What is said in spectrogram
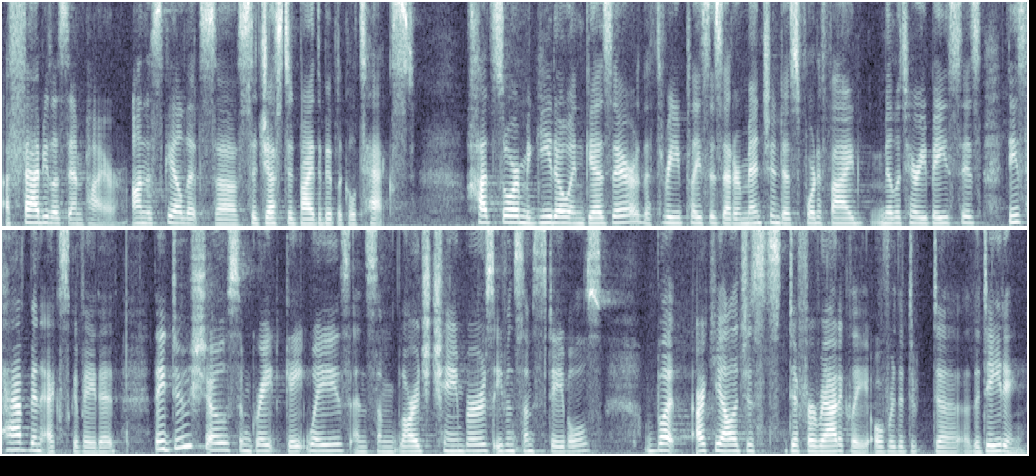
a fabulous empire on the scale that's uh, suggested by the biblical text. Hatzor, Megiddo, and Gezer, the three places that are mentioned as fortified military bases, these have been excavated. They do show some great gateways and some large chambers, even some stables, but archaeologists differ radically over the, the dating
